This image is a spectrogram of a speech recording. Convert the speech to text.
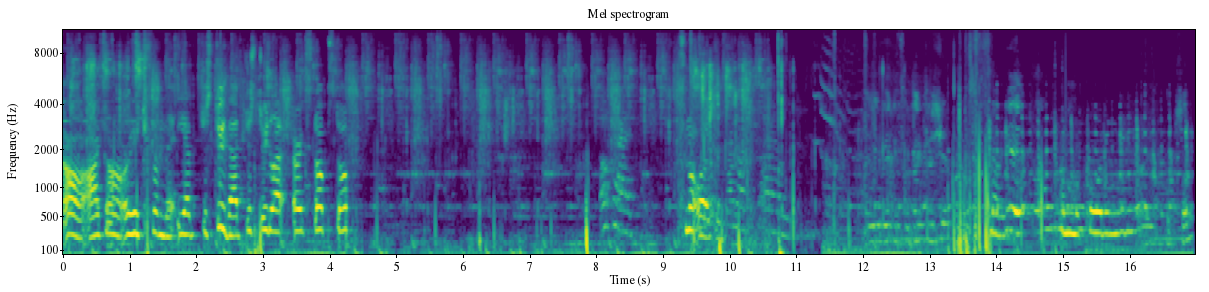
oh, I can't reach from there. Yeah, just do that. Just do that. Eric, stop, stop. Okay. It's not working. Are you ready for breakfast yet. No, Yeah. I'm recording video. Sorry?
